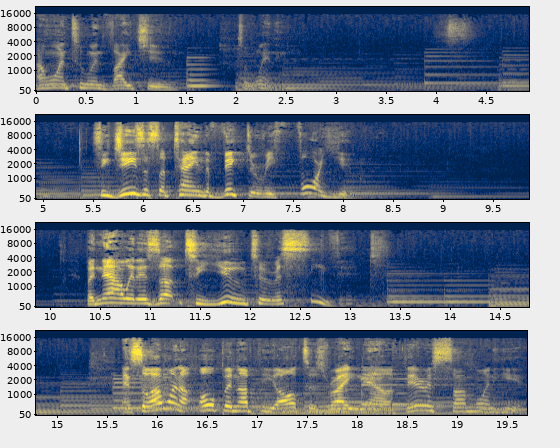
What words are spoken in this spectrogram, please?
I want to invite you to winning. See, Jesus obtained the victory for you. But now it is up to you to receive it. And so I want to open up the altars right now. If there is someone here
